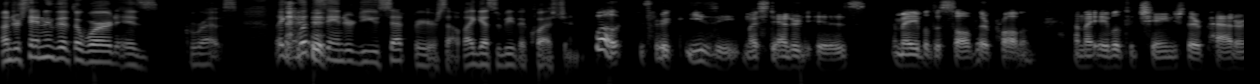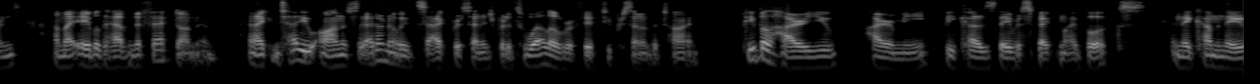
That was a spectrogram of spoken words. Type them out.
Understanding that the word is gross. Like, what standard do you set for yourself? I guess would be the question. Well, it's very easy. My standard is Am I able to solve their problem? Am I able to change their patterns? Am I able to have an effect on them? And I can tell you honestly, I don't know exact percentage, but it's well over 50% of the time. People hire you, hire me because they respect my books and they come and they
